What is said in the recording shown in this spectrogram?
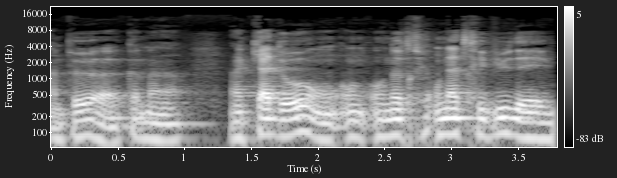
un peu comme un, cadeau, on, attribue des,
